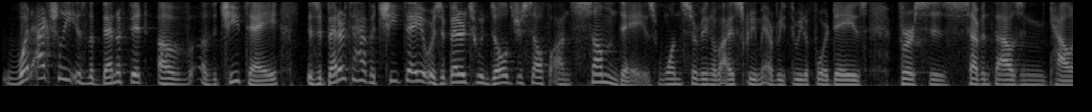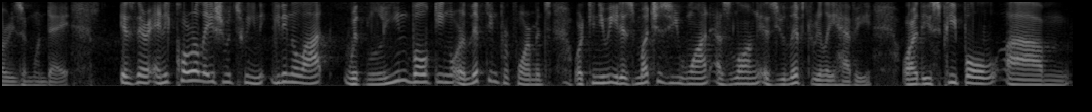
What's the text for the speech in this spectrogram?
What actually is the benefit of of the cheat day? Is it better to have a cheat day, or is it better to indulge yourself on some days, one serving of ice cream every three to four days versus seven thousand calories in one day? Is there any correlation between eating a lot with lean bulking or lifting performance, or can you eat as much as you want as long as you lift really heavy? Or are these people um,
